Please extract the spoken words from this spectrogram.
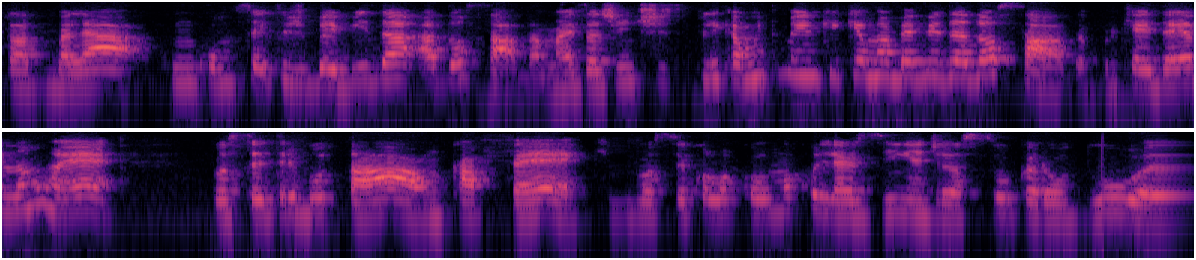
trabalhar com o conceito de bebida adoçada, mas a gente explica muito bem o que é uma bebida adoçada, porque a ideia não é você tributar um café que você colocou uma colherzinha de açúcar ou duas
